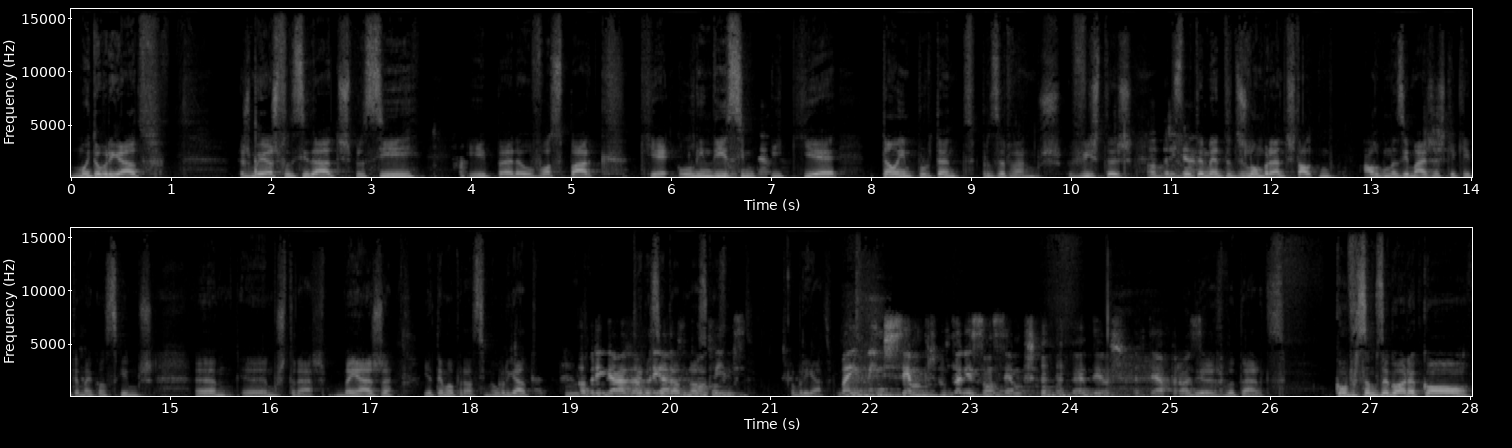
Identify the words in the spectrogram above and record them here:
muito obrigado. As maiores felicidades para si e para o vosso parque, que é lindíssimo e que é tão importante preservarmos. Vistas Obrigada. absolutamente deslumbrantes, tal como algumas imagens que aqui também conseguimos uh, uh, mostrar. Bem-haja e até uma próxima. Obrigado por Obrigada. ter aceitado o nosso convite. convite. Obrigado. Bem-vindos sempre, apareçam sempre. Adeus, até à próxima. Adeus, boa tarde. Conversamos agora com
